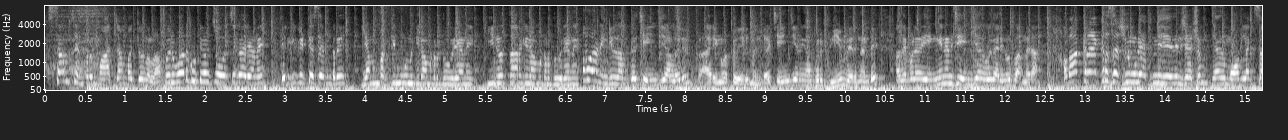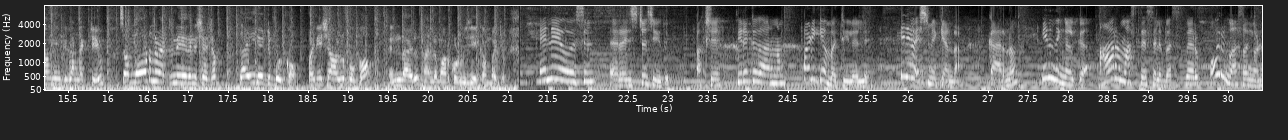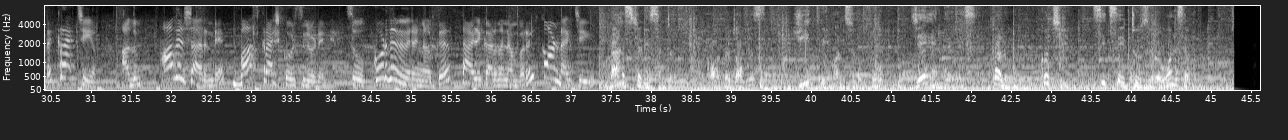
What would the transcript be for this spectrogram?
Exam centre മാറ്റാൻ പറ്റുമോ എന്നുള്ളതാണ്. ഒരുപാട് കുട്ടികൾ ചോദിച്ച കാര്യമാണ്. എനിക്ക് കിട്ടിയ സെന്റർ എൺപത്തി മൂന്ന് കിലോമീറ്റർ ദൂരെയാണ് ഇരുപത്തി ആറ് കിലോമീറ്റർ ദൂരെയാണ്. അപ്പോൾ ആണെങ്കിൽ നമുക്ക് ചേഞ്ച് ചെയ്യാനുള്ള ഒരു കാര്യങ്ങളൊക്കെ വരുന്നുണ്ട്. ചേഞ്ച് ചെയ്യണമെങ്കിൽ നമുക്കൊരു ഫീയും വരുന്നുണ്ട്. അതേപോലെ എങ്ങനെയാണ് ചേഞ്ച് ചെയ്യാനുള്ള കാര്യങ്ങൾ പറഞ്ഞുതരാം. അപ്പോൾ ആ ക്രാക്കർ സെഷൻ കൂടി അറ്റൻഡ് ചെയ്തതിന് ശേഷം ഞാൻ മോഡൽ എക്സാം നിങ്ങൾക്ക് കണ്ടക്ട് ചെയ്യും. സോ മോഡൽ അറ്റൻഡ് ചെയ്തതിന് ശേഷം ധൈര്യമായിട്ട് പോയിക്കോ. പരീക്ഷ ആളിൽ പോയിക്കോ. എന്തായാലും നല്ല മാർക്കോട് വിജയിക്കാൻ പറ്റും. എൻ ഐ രജിസ്റ്റർ ചെയ്തു. പക്ഷേ തിരക്ക് കാരണം പഠിക്കാൻ പറ്റിയില്ലല്ലേ? ഇനി വിഷമിക്കണ്ട. കാരണം ഇനി നിങ്ങൾക്ക് ആറ് മാസത്തെ സിലബസ് വെറും ഒരു മാസം കൊണ്ട് ക്രാക്ക് ചെയ്യാം. അതും ആദിൽ സാറിന്റെ ബാസ് ക്രാഷ് കോഴ്സിലൂടെ സോ കൂടുതൽ വിവരങ്ങൾക്ക് താഴെ കാണുന്ന നമ്പറിൽ കോൺടാക്ട് ചെയ്യും. Mass Study Center, Corporate Office, G3104, JNLS, Kalur, Kochi, 682017.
